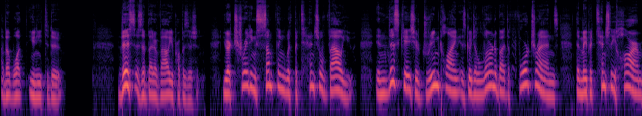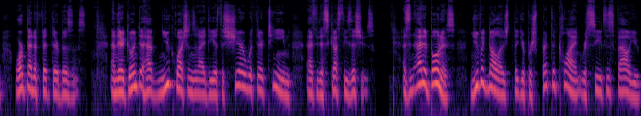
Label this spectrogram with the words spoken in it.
about what you need to do. This is a better value proposition. You are trading something with potential value. In this case, your dream client is going to learn about the four trends that may potentially harm or benefit their business. And they're going to have new questions and ideas to share with their team as they discuss these issues. As an added bonus, you've acknowledged that your prospective client receives this value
